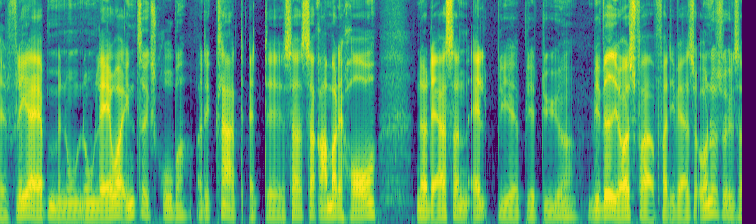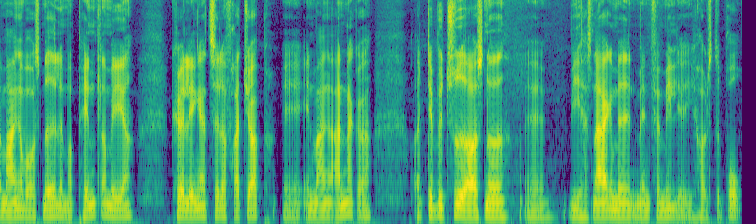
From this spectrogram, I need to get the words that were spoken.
øh, flere af dem med nogle, nogle lavere indtægtsgrupper, og det er klart, at øh, så, så rammer det hårdere, når det er sådan, alt bliver, bliver dyrere. Vi ved jo også fra, fra diverse undersøgelser, at mange af vores medlemmer pendler mere, kører længere til og fra job, øh, end mange andre gør, og det betyder også noget. Øh, vi har snakket med, med en familie i Holstebro,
